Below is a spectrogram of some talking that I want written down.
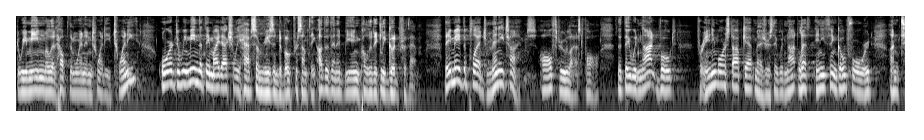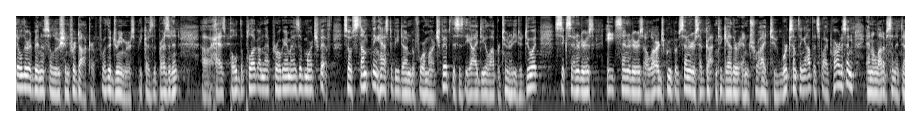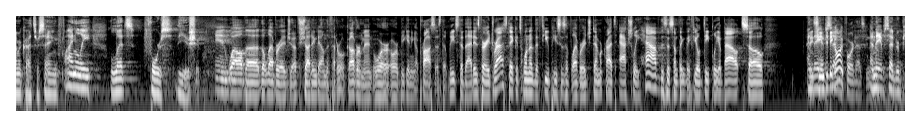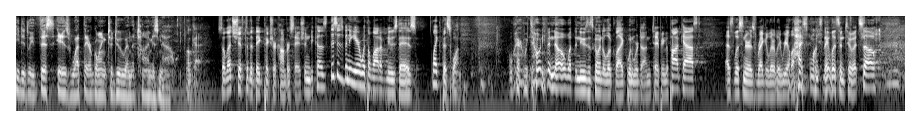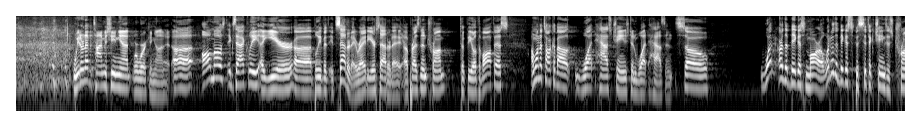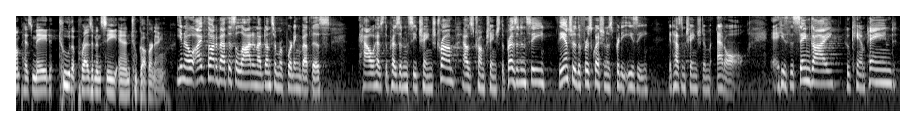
Do we mean will it help them win in 2020? Or do we mean that they might actually have some reason to vote for something other than it being politically good for them? They made the pledge many times, all through last fall, that they would not vote for any more stopgap measures. They would not let anything go forward until there had been a solution for DACA, for the Dreamers, because the president uh, has pulled the plug on that program as of March 5th. So something has to be done before March 5th. This is the ideal opportunity to do it. Six senators, eight senators, a large group of senators have gotten together and tried to work something out that's bipartisan, and a lot of Senate Democrats are saying, finally, let's force the issue. And while the, the leverage of shutting down the federal government or, or beginning a process that leads to that is very drastic, it's one of the few pieces of leverage Democrats actually have. This is something they feel deeply about. So and they, they seem to be said, going for it as And they have said repeatedly, this is what they're going to do, and the time is now. Okay. So let's shift to the big picture conversation because this has been a year with a lot of news days like this one, where we don't even know what the news is going to look like when we're done taping the podcast as listeners regularly realize once they listen to it. So we don't have a time machine yet. We're working on it. Uh, almost exactly a year, uh, I believe it, it's Saturday, right? A year Saturday. Uh, President Trump took the oath of office. I want to talk about what has changed and what hasn't. So, what are the biggest Mara? What are the biggest specific changes Trump has made to the presidency and to governing? You know, I've thought about this a lot, and I've done some reporting about this how has the presidency changed Trump? How's Trump changed the presidency? The answer to the first question is pretty easy. It hasn't changed him at all. He's the same guy who campaigned.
